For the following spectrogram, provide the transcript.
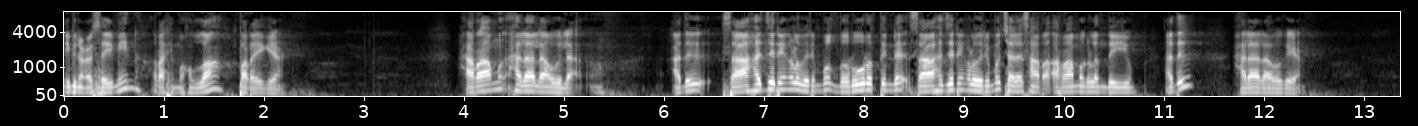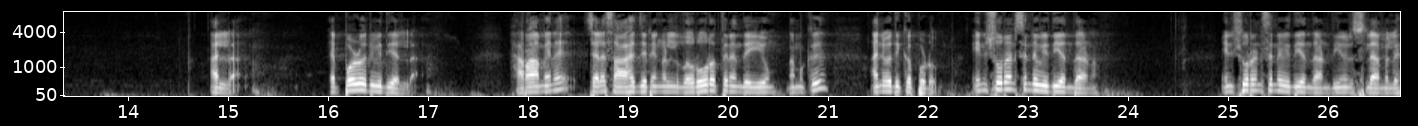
ഇബിൻ ഉസൈമീൻ റഹിമഹുല്ല പറയുകയാണ്. ഹറാം ഹലാലാവൂല. അത് സാഹചര്യങ്ങൾ വരുമ്പോൾ ദറൂറത്തിന്റെ സാഹചര്യങ്ങൾ വരുമ്പോൾ ചില ഹറാമുകൾ എന്ത് ചെയ്യും? അത് ഹലാലാവുകയാണ്. അല്ല എപ്പോഴും ഒരു വിധിയല്ല. ഹറാമിന് ചില സാഹചര്യങ്ങളിൽ ദറൂറത്തിന് എന്ത് ചെയ്യും? നമുക്ക് അനുവദിക്കപ്പെടും. ഇൻഷുറൻസിന്റെ വിധി എന്താണ്? ഇൻഷുറൻസിന്റെ വിധി എന്താണ് ദീനുൽ ഇസ്ലാമിൽ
